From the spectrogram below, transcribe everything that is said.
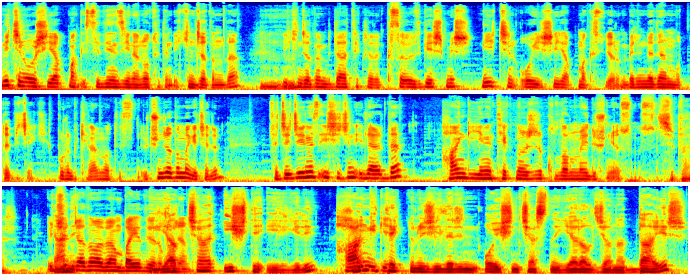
Niçin o işi yapmak istediğinizi yine not edin ikinci adımda. Hı hı. İkinci adım bir daha tekrar kısa özgeçmiş. Niçin o işi yapmak istiyorum? Beni neden mutlu edecek? Bunu bir kenara not etsin. Üçüncü adıma geçelim. Seçeceğiniz iş için ileride hangi yeni teknolojileri kullanmayı düşünüyorsunuz? Süper. Üçüncü adıma ben bayılıyorum hocam. yapacağı işle ilgili hangi, Hangi- teknolojilerin o işin içerisinde yer alacağına dair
